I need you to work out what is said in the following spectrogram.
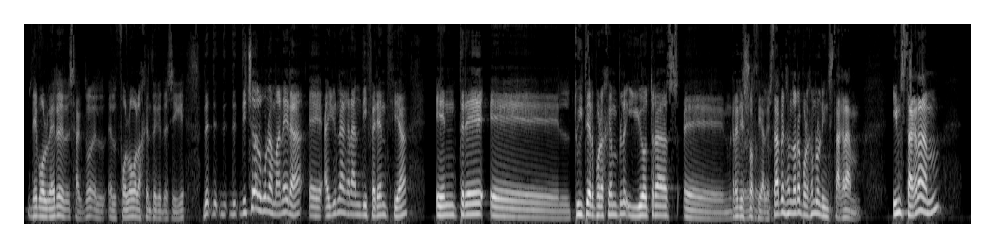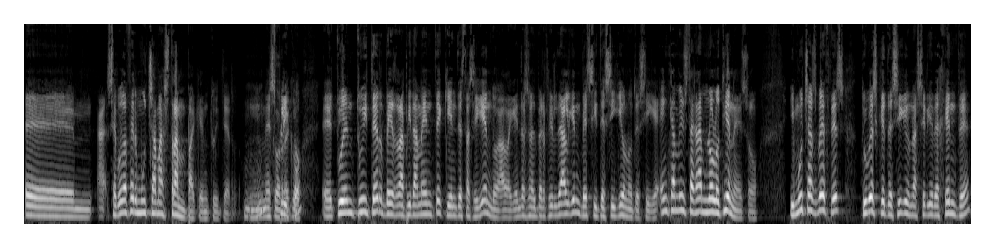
Devolver, el, exacto, el, el follow a la gente que te sigue. De- de- de- dicho de alguna manera, eh, hay una gran diferencia entre eh, el Twitter, por ejemplo, y otras eh, redes sociales. Estaba pensando ahora, por ejemplo, en Instagram. Instagram eh, se puede hacer mucha más trampa que en Twitter. Me explico. Eh, tú en Twitter ves rápidamente quién te está siguiendo. A la que entras en el perfil de alguien, ves si te sigue o no te sigue. En cambio, Instagram no lo tiene eso. Y muchas veces tú ves que te sigue una serie de gente,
